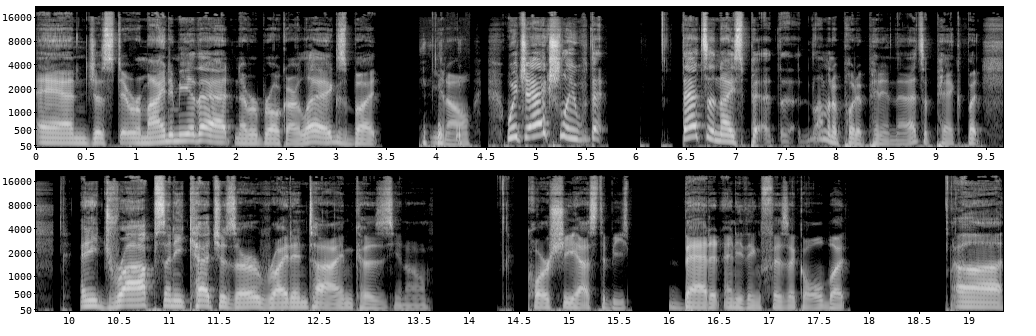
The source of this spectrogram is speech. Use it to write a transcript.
and just it reminded me of that. Never broke our legs, but you know, which actually that that's a nice. pi- I'm gonna put a pin in that. That's a pick. But and he drops and he catches her right in time because you know, of course she has to be bad at anything physical. But uh,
